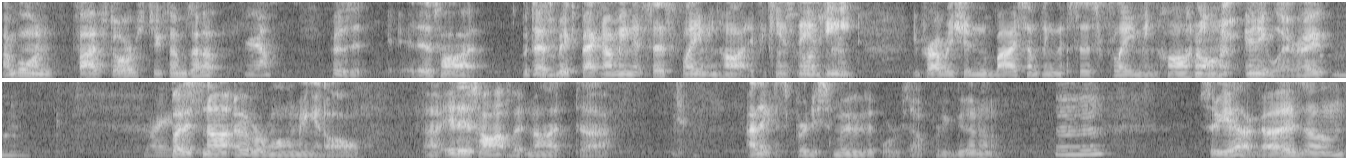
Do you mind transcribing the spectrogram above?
I'm going five stars, two thumbs up Yeah. because it it is hot, but that's to be expected. I mean, it says flaming hot. If you can't stand heat, you probably shouldn't buy something that says flaming hot on it anyway, right? Right. But it's not overwhelming at all. Uh, it is hot, but not. Uh, Yeah. I think it's pretty smooth. It works out pretty good, huh? mm-hmm. So yeah, guys. Um,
